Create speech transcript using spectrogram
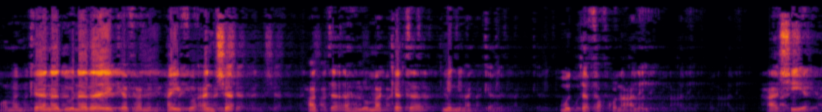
ومن كان دون ذلك فمن حيث أنشأ حتى أهل مكة من مكة. متفق عليه. حاشية.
